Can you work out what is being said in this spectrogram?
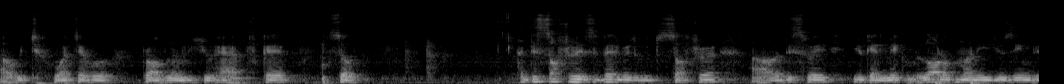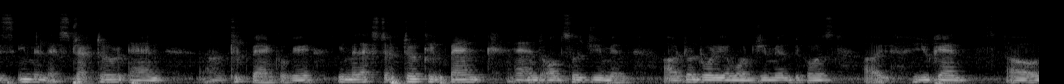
uh, with whatever problem you have okay? So this software is very very good software uh, this way you can make a lot of money using this email extractor and uh, clickbank okay? Email extractor clickbank and also gmail. Uh, don't worry about gmail because uh, you can uh,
